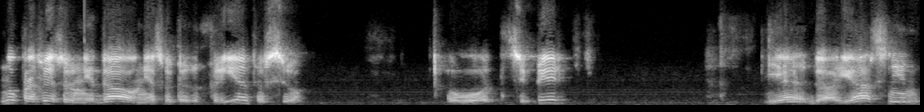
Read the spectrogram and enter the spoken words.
Ну, профессор мне дал несколько клиентов, все. Вот. Теперь я, да, я с ним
